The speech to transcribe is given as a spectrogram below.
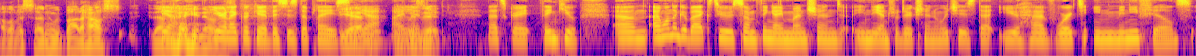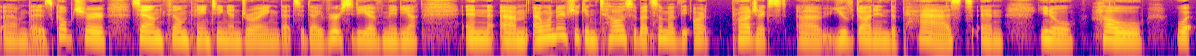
all of a sudden we bought a house. That, Yeah, you know, you're was- like, okay, this is the place. Yeah, Yeah, I landed. it. That's great. Thank you. Um, I want to go back to something I mentioned in the introduction, which is that you have worked in many fields um, that is sculpture, sound, film, painting, and drawing. That's a diversity of media. And um, I wonder if you can tell us about some of the art projects uh, you've done in the past and, you know, how what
